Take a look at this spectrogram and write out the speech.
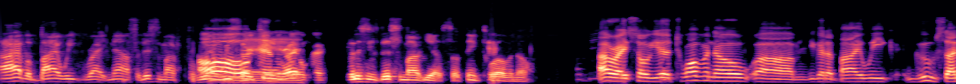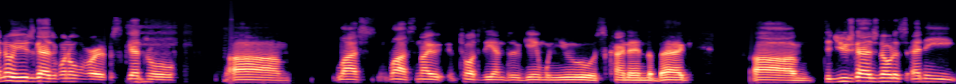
I have a bye week right now, so this is my oh okay, right. Okay. So this is this is my yeah. So I think twelve and zero. All right, so you're twelve and zero. Um, you got a bye week. Goose, I know you guys went over schedule, um, last last night towards the end of the game when you was kind of in the bag. Um, did you guys notice any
